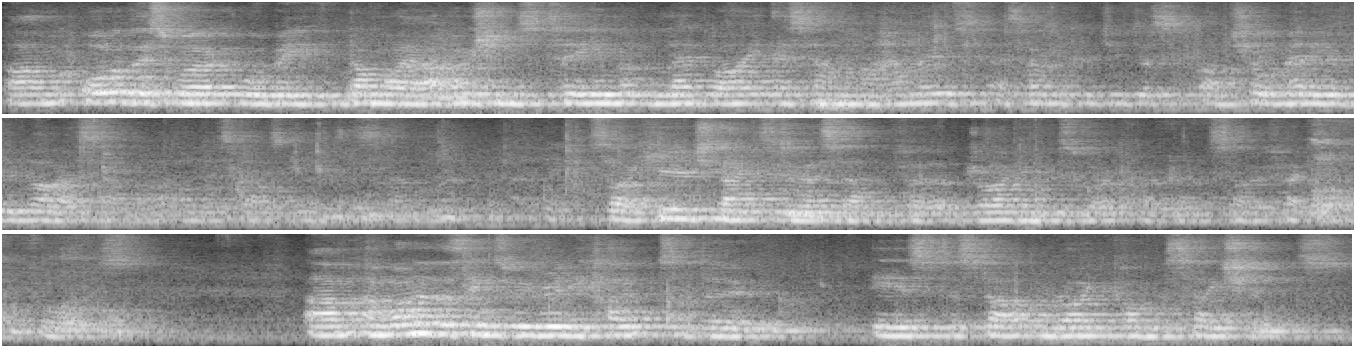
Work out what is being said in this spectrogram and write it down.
Um, all of this work will be done by our Oceans team, led by Essam Mohammed. Essam, could you just, I'm sure many of you know Essam, I'll just ask him to stand. So huge thanks to Essam for driving this work program so effectively for us. Um, and one of the things we really hope to do is to start the right conversations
